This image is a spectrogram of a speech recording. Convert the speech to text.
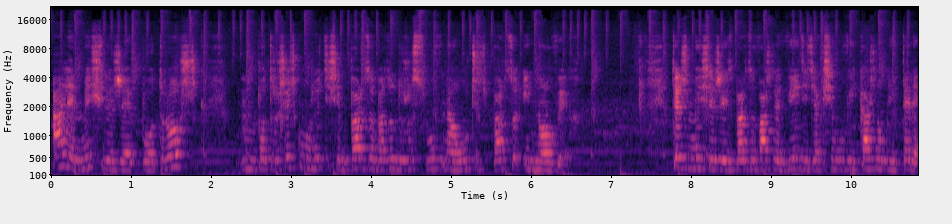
ale myślę, że po, trosz, m, po troszeczku możecie się bardzo, bardzo dużo słów nauczyć, bardzo i nowych. Też myślę, że jest bardzo ważne wiedzieć, jak się mówi każdą literę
